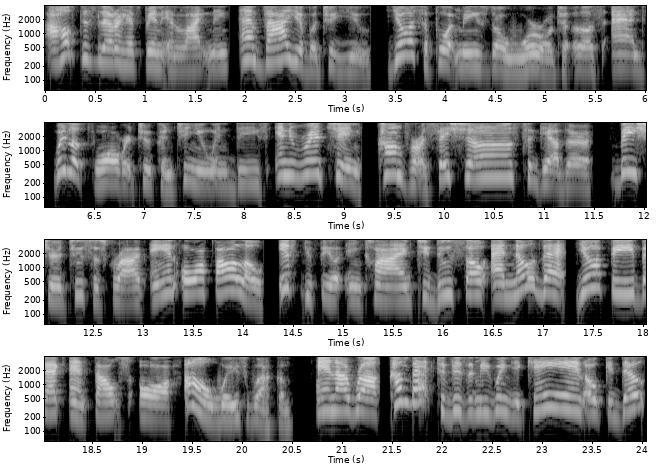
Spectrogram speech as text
I hope this letter has been enlightening and valuable to you. Your support means the world to us, and we look forward to continuing these enriching conversations together. Be sure to subscribe and or follow if you feel inclined to do so and know that your feedback and thoughts are always welcome. And I rock. come back to visit me when you can, okie doke.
